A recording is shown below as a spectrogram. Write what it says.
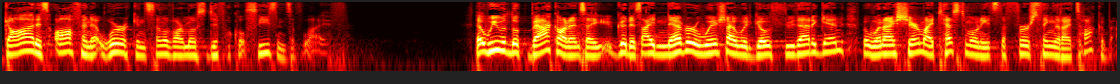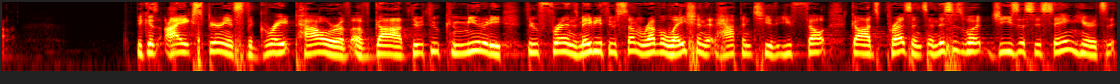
God is often at work in some of our most difficult seasons of life. That we would look back on it and say, goodness, I never wish I would go through that again, but when I share my testimony, it's the first thing that I talk about. Because I experienced the great power of, of God through, through community, through friends, maybe through some revelation that happened to you, that you felt God's presence. And this is what Jesus is saying here. It's that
